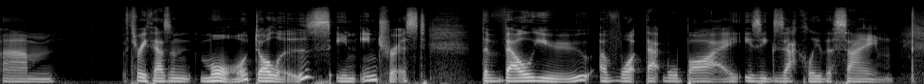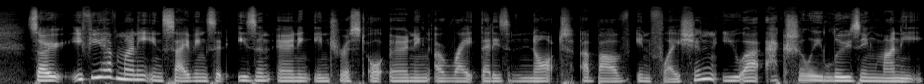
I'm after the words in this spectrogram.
um, 3000 more dollars in interest, the value of what that will buy is exactly the same. So, if you have money in savings that isn't earning interest or earning a rate that is not above inflation, you are actually losing money.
